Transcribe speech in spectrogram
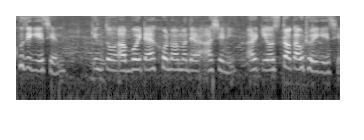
খুঁজে গিয়েছেন। কিন্তু বইটা এখনও আমাদের আসেনি। আর কি ও স্টক আউট হয়ে গিয়েছে।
